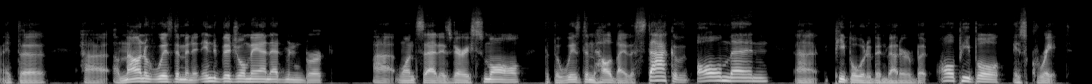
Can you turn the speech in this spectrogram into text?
Right? The uh, amount of wisdom in an individual man, Edmund Burke uh, once said, is very small, but the wisdom held by the stock of all men, uh, people would have been better, but all people is great.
